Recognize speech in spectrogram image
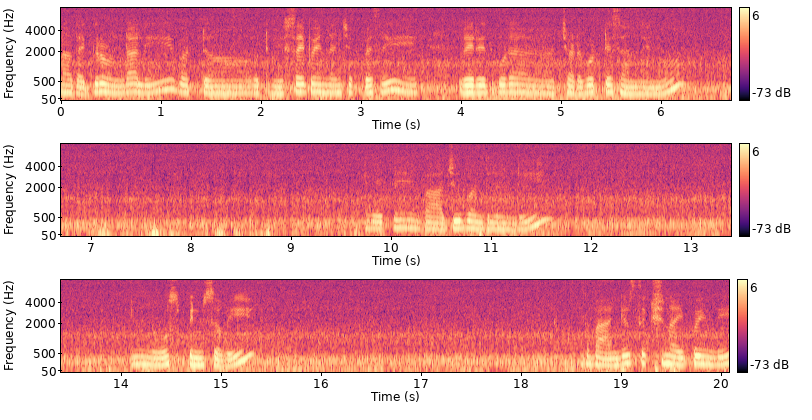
నా దగ్గర ఉండాలి బట్ ఒకటి మిస్ అయిపోయిందని చెప్పేసి వేరేది కూడా చెడగొట్టేశాను నేను. ఇవైతే బాజు బందులండి ఇవి నోస్ పిన్స్ అవి. ఇంకా బ్యాంగిల్స్ సెక్షన్ అయిపోయింది.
